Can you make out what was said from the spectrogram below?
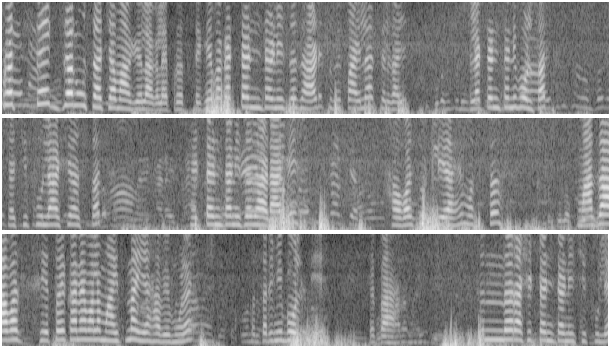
प्रत्येक जण ऊसाच्या मागे लागलाय प्रत्येक. हे बघा टणटणीचं झाड तुम्ही पाहिलं असेल काही त्याला टणटणी बोलतात. त्याची फुलं अशी असतात. हे टणटणीचं झाड आहे. हवा सुटली आहे मस्त. माझा आवाज येतोय का नाही मला माहीत नाही आहे हवेमुळे पण तरी मी बोलतेय. हे पहा. सुंदर अशी टणटणीची फुले.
